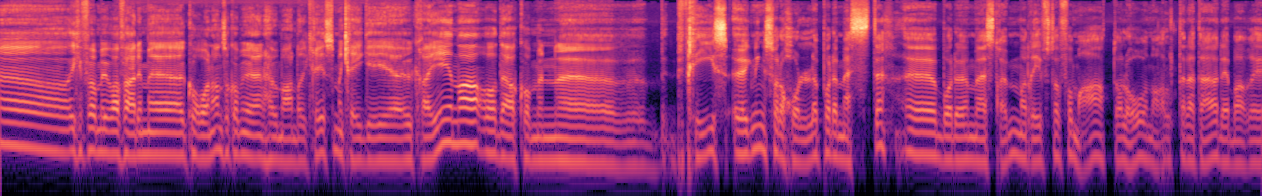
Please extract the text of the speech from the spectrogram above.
eh, ikke før vi var ferdig med koronaen, så kom jo en haug med andre kriser, med krig i eh, Ukraina, og det har kommet en eh, prisøkning så det holder på det meste. eh, både med strøm og drivstoff og mat og lån og alt det her. Det bare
